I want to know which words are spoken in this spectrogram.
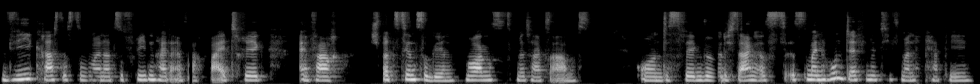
wie krass das zu meiner Zufriedenheit einfach beiträgt, einfach spazieren zu gehen, morgens, mittags, abends. Und deswegen würde ich sagen, es ist mein Hund definitiv mein Happy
